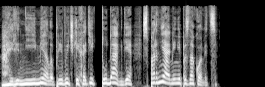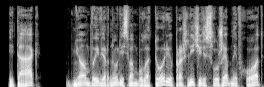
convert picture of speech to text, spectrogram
Айрин не имела привычки ходить туда, где с парнями не познакомиться. Итак, днем вы вернулись в амбулаторию, прошли через служебный вход,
